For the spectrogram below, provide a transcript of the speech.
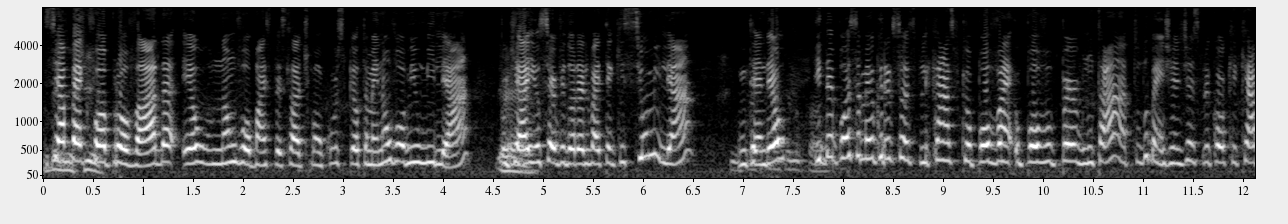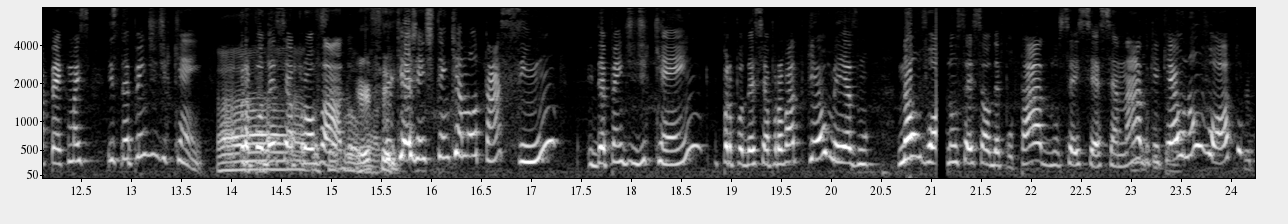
se a PEC for aprovada, eu não vou mais para esse lado de concurso, porque eu também não vou me humilhar, porque é. aí o servidor ele vai ter que se humilhar, entendeu? E depois também eu queria que o senhor explicasse, porque o povo vai, o povo pergunta, ah, tudo bem, a gente já explicou o que é a PEC, mas isso depende de quem? Ah, para poder ser aprovado. Ser porque a gente tem que anotar sim, e depende de quem para poder ser aprovado, porque eu mesmo não voto, não sei se é o deputado, não sei se é senado, o que, que é, eu não voto,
